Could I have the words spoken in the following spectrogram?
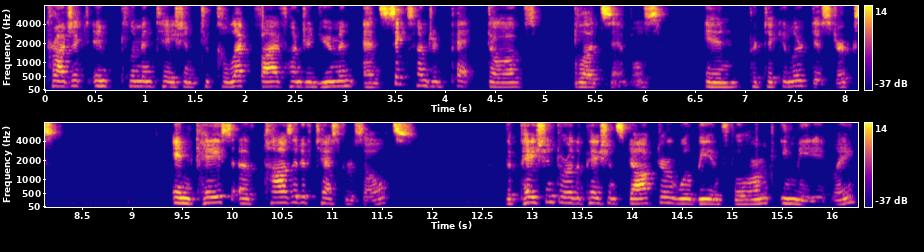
project implementation to collect 500 human and 600 pet dogs blood samples in particular districts in case of positive test results, the patient or the patient's doctor will be informed immediately.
